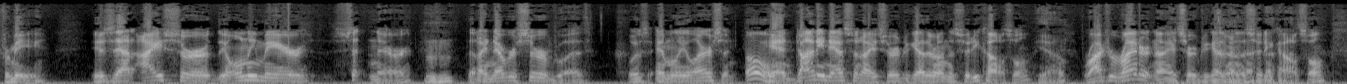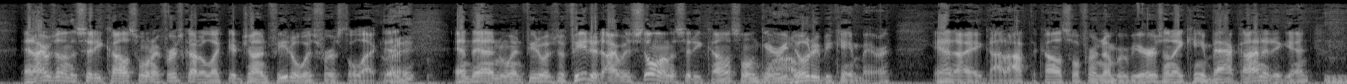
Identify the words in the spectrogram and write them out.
for me is that I served the only mayor sitting there that I never served with was Emily Larson. Oh. And Donnie Ness and I served together on the city council. Yeah. Roger Reinert and I served together on the city council. And I was on the city council when I first got elected. John Fedo was first elected. Right. And then when Fedo was defeated, I was still on the city council, and Gary Wow. Doty became mayor. And I got off the council for a number of years, and I came back on it again Mm-hmm.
